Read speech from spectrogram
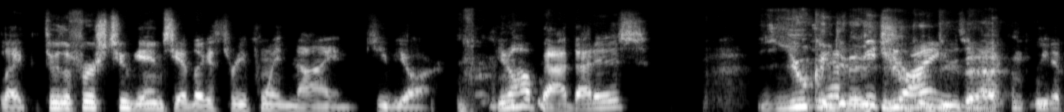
Like through the first two games, he had like a 3.9 QBR. You know how bad that is? You could have get to it. be You could trying do to not that. complete a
